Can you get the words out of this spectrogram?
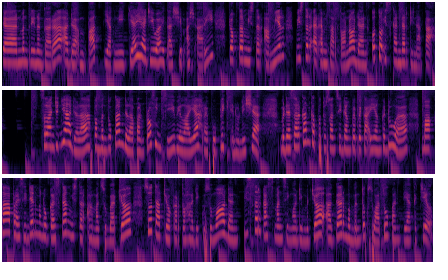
dan Menteri Negara ada empat, yakni Kiai Haji Wahid Hashim Ash'ari, Dr. Mr. Amir, Mr. RM Sartono, Dan Oto Iskandar Dinata. Selanjutnya adalah pembentukan delapan provinsi wilayah Republik Indonesia. Berdasarkan keputusan sidang PPKI yang kedua, maka Presiden menugaskan Mr. Ahmad Subarjo, Sutarjo Kartohadi Kusumo, dan Mr. Kasman Singodimejo agar membentuk suatu panitia kecil.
